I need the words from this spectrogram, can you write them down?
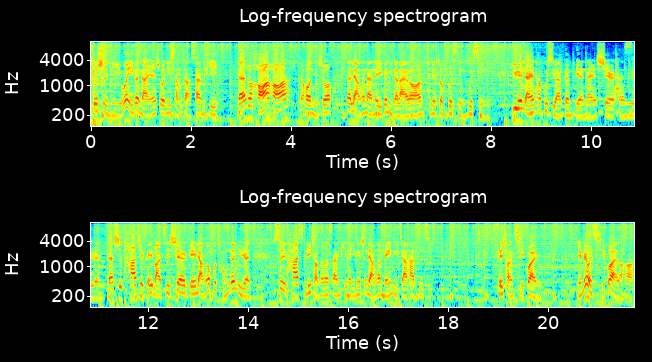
就是你问一个男人说你想不想三 P，男人说好啊好啊，然后你说那两个男的一个女的来了，他就说不行不行，因为男人他不喜欢跟别的男人 share 他的女人，但是他却可以把自己 share 给两个不同的女人，所以他理想中的三 P 呢一定是两个美女加他自己，非常奇怪，也没有奇怪了哈，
